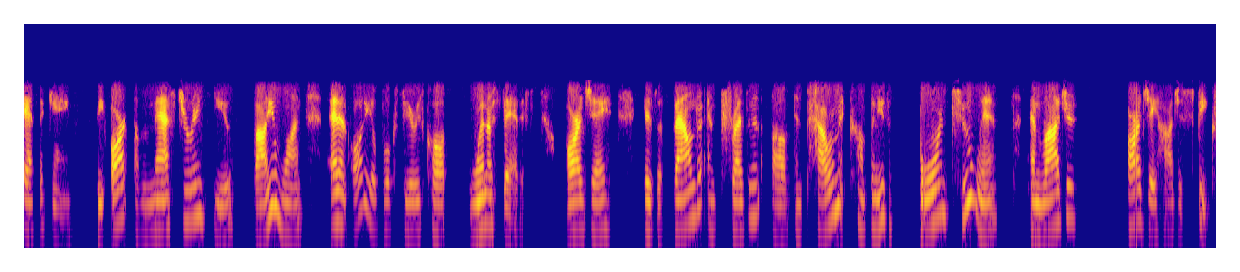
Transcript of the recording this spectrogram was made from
at the Game The Art of Mastering You, Volume 1, and an audiobook series called Winner Status. RJ is the founder and president of empowerment companies Born to Win and Roger RJ Hodges Speaks.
